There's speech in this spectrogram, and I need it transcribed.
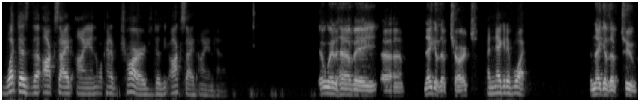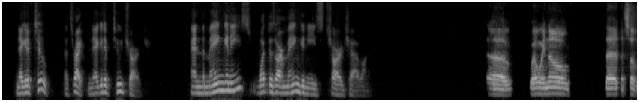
what does the oxide ion, what kind of charge does the oxide ion have? It would have a uh, negative charge, A negative what? a negative two. Negative 2. That's right, negative 2 charge. And the manganese, what does our manganese charge have on it? Uh, well, we know that it's a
